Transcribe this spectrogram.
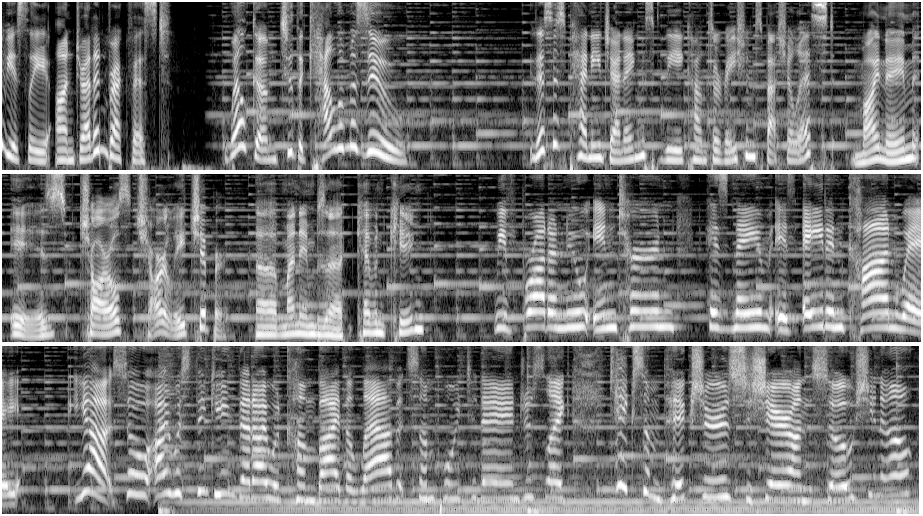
Previously on Dread and Breakfast. Welcome to the Kalamazoo. This is Penny Jennings, the conservation specialist. My name is Charles Charlie Chipper. Uh, my name's uh, Kevin King. We've brought a new intern. His name is Aiden Conway. Yeah, so I was thinking that I would come by the lab at some point today and just like take some pictures to share on the Soch, you know?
